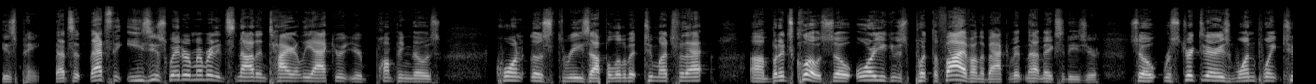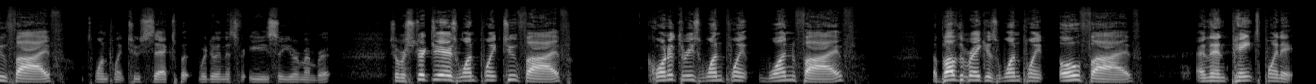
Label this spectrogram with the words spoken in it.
is paint. That's it. That's the easiest way to remember it. It's not entirely accurate. You're pumping those corner, those threes up a little bit too much for that. Um, but it's close. So, or you can just put the five on the back of it, and that makes it easier. So, restricted area is 1.25. It's 1.26, but we're doing this for ease, so you remember it. So, restricted area is 1.25. Corner three is 1.15. Above the break is 1.05, and then paint's 0.8.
